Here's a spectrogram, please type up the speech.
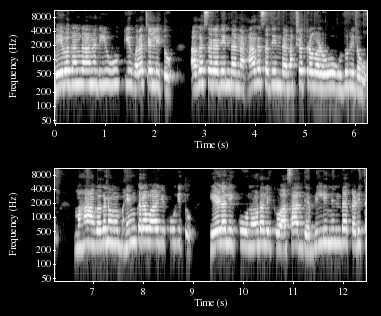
ದೇವಗಂಗಾ ನದಿಯು ಉಕ್ಕಿ ಹೊರಚೆಲ್ಲಿತು. ಅಗಸರದಿಂದ ಆಗಸದಿಂದ ನಕ್ಷತ್ರಗಳು ಉದುರಿದವು. ಮಹಾ ಗಗನವು ಭಯಂಕರವಾಗಿ ಕೂಗಿತು. ಏಳಲಿಕ್ಕೂ ನೋಡಲಿಕ್ಕೂ ಅಸಾಧ್ಯ. ಬಿಲ್ಲಿನಿಂದ ಕಡಿತ,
